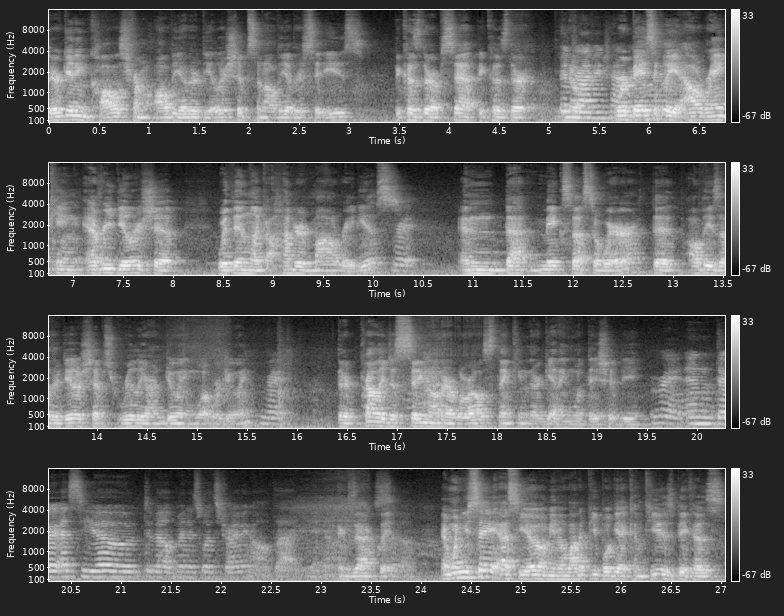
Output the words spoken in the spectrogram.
they're getting calls from all the other dealerships in all the other cities because they're upset because they're, you They're know, driving we're basically outranking every dealership within like a hundred mile radius. Right. And that makes us aware that all these other dealerships really aren't doing what we're doing. Right. They're probably just sitting on their laurels thinking they're getting what they should be. Right. And their SEO development is what's driving all of that. You know. Exactly. So, And when you say SEO, I mean, a lot of people get confused because,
